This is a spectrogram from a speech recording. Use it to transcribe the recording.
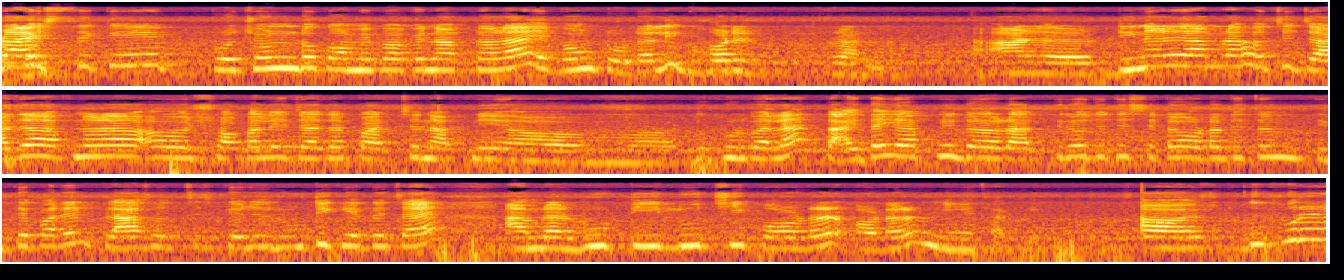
প্রাইস থেকে প্রচণ্ড কমে পাবেন আপনারা এবং টোটালি ঘরের রান্না। আর ডিনারে আমরা হচ্ছে যা যা আপনারা সকালে যা যা পাচ্ছেন আপনি দুপুরবেলা, তাই তাই আপনি রাত্রিরেও যদি সেটা অর্ডার দিতেন, দিতে পারেন প্লাস হচ্ছে কেউ যদি রুটি খেতে চায়, আমরা রুটি, লুচি পরোটার অর্ডার নিয়ে থাকি। দুপুরের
